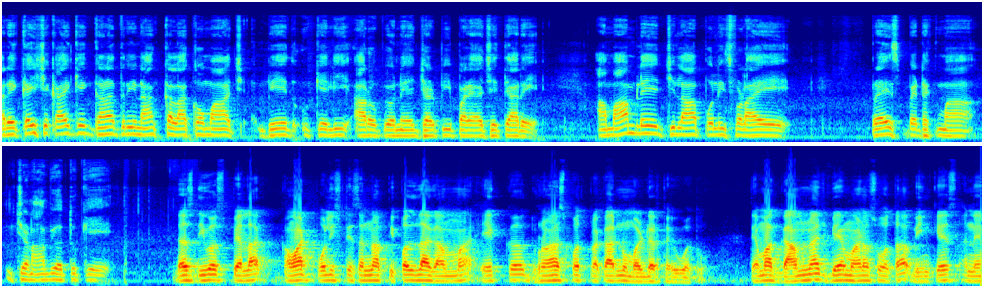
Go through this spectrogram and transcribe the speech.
અને કહી શકાય કે ગણતરીના કલાકોમાં જ ભેદ ઉકેલી આરોપીઓને ઝડપી પડ્યા છે ત્યારે આ મામલે જિલ્લા પોલીસ વડાએ પ્રેસ બેઠકમાં જણાવ્યું હતું કે દસ દિવસ પહેલાં કવાંટ પોલીસ સ્ટેશનના પીપલદા ગામમાં એક ધૃણાસ્પદ પ્રકારનું મર્ડર થયું હતું. તેમાં ગામના જ બે માણસો હતા, વિંકેશ અને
